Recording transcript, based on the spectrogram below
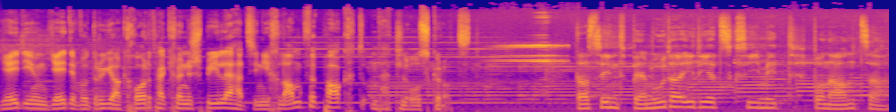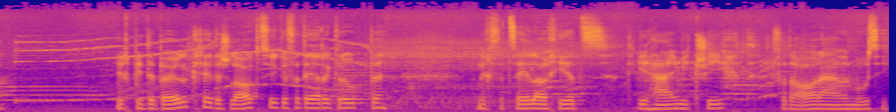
Jede und jede, der drei Akkorde hat können spielen, hat seine Klampe verpackt und hat losgerotzt. Das sind Bermuda Idiots mit Bonanza. Ich bin der Bölke, der Schlagzeuger von dieser Gruppe und ich erzähle euch jetzt die geheime Geschichte von der Aarauer Musik.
